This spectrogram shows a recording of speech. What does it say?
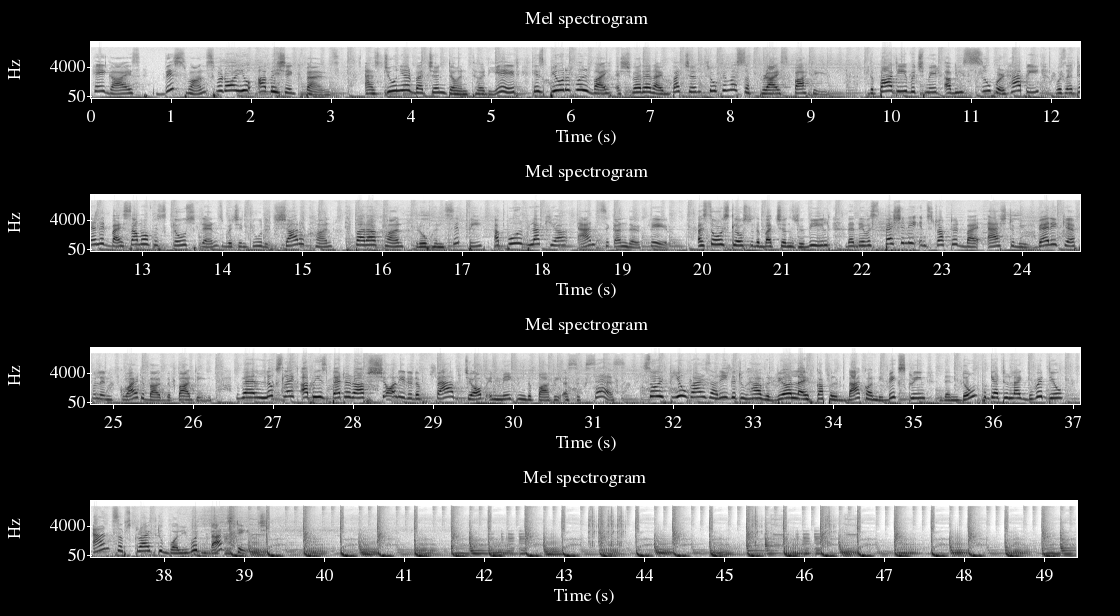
Hey guys, this one's for all you Abhishek fans. As Junior Bachchan turned 38, his beautiful wife Aishwarya Rai Bachchan threw him a surprise party. The party, which made Abhi super happy, was attended by some of his close friends, which included Shah Rukh Khan, Farah Khan, Rohan Sippy, Apoorv Lakhia, and Sikandar Kher. A source close to the Bachchans revealed that they were specially instructed by Ash to be very careful and quiet about the party. Well, looks like Abhi's better off surely did a fab job in making the party a success. So if you guys are eager to have a real life couple back on the big screen, then don't forget to like the video and subscribe to Bollywood Backstage.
